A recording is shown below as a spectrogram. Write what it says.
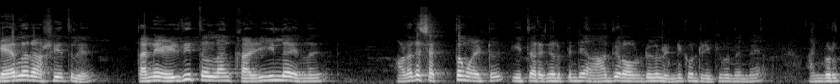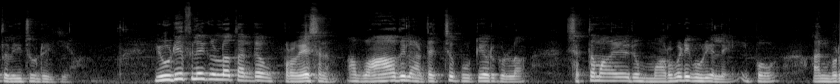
കേരള രാഷ്ട്രീയത്തിൽ തന്നെ എഴുതിത്തള്ളാൻ കഴിയില്ല എന്ന് വളരെ ശക്തമായിട്ട് ഈ തെരഞ്ഞെടുപ്പിന്റെ ആദ്യ റൗണ്ടുകൾ എണ്ണിക്കൊണ്ടിരിക്കുമ്പോൾ തന്നെ അൻവർ തെളിയിച്ചുകൊണ്ടിരിക്കുകയാണ്. യു ഡി എഫിലേക്കുള്ള തന്റെ പ്രവേശനം ആ വാതിൽ അടച്ചു പൂട്ടിയവർക്കുള്ള ശക്തമായ ഒരു മറുപടി കൂടിയല്ലേ ഇപ്പോൾ അൻവർ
